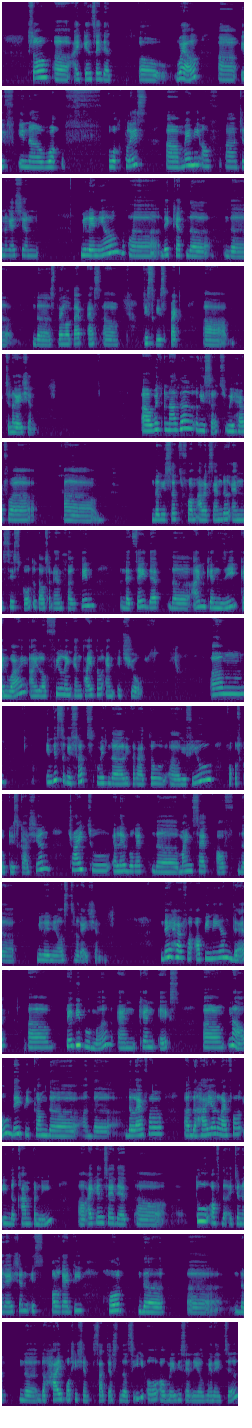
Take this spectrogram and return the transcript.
So uh, I can say that uh, well uh, if in a work workplace, uh, many of uh, generation millennial uh, they get the the the stereotype as a disrespect uh, generation. Uh, with another research, we have the research from Alexander and Sysko 2013 that say that the I'm Gen Z, Gen Y, I love feeling entitled and it shows. Um, in this research with the literature uh, review, focus group discussion, try to elaborate the mindset of the millennials generation. They have an opinion that uh, baby boomer and Gen X um, now they become the uh, the the level uh, the higher level in the company. Uh, I can say that uh, two of the generation is already hold the uh, the the the high position such as the CEO or maybe senior manager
